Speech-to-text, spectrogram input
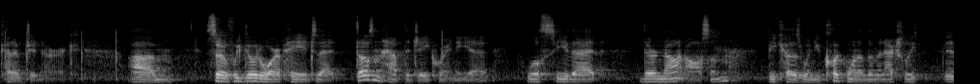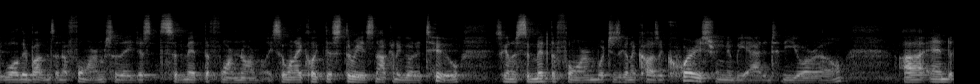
kind of generic. Um, so if we go to our page that doesn't have the jQuery in it yet, we'll see that they're not awesome because when you click one of them, it actually, it, well, their button's in a form, so they just submit the form normally. So when I click this three, it's not gonna go to two. It's gonna submit the form, which is gonna cause a query string to be added to the URL. Uh, and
